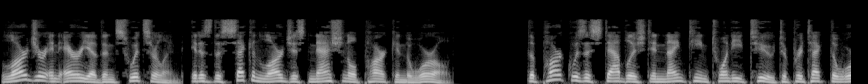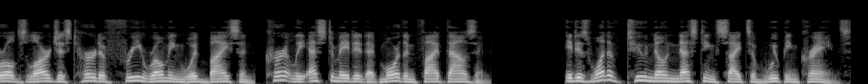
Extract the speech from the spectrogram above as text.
Larger in area than Switzerland, it is the second largest national park in the world. The park was established in 1922 to protect the world's largest herd of free-roaming wood bison, currently estimated at more than 5,000. It is one of two known nesting sites of whooping cranes.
